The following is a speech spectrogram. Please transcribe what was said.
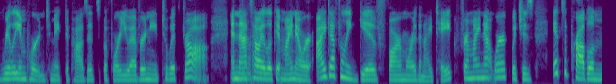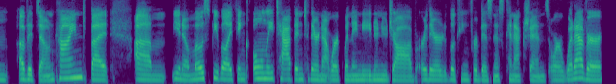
really important to make deposits before you ever need to withdraw. And that's yeah. how I look at my network. I definitely give far more than I take from my network, which is, it's a problem of its own kind. But, um, you know, most people I think only tap into their network when they need a new job or they're looking for business connections or whatever,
